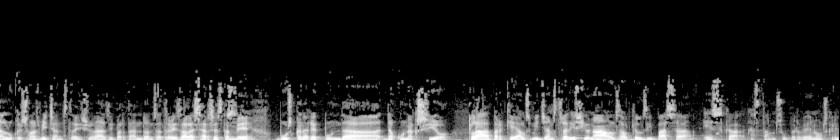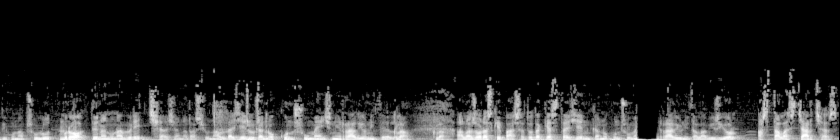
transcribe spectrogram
de lo que són els mitjans tradicionals i per tant doncs, a través de les xarxes també Sí. Busquen aquest punt de, de connexió Clar, perquè els mitjans tradicionals el que els hi passa és que, que estan superbé, no els critico en absolut, però Mhm. tenen una bretxa generacional de gent Just. que no consumeix ni ràdio ni tele. Clar, clar. Aleshores, què passa? Tota aquesta gent que no consumeix ràdio ni televisió està a les xarxes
